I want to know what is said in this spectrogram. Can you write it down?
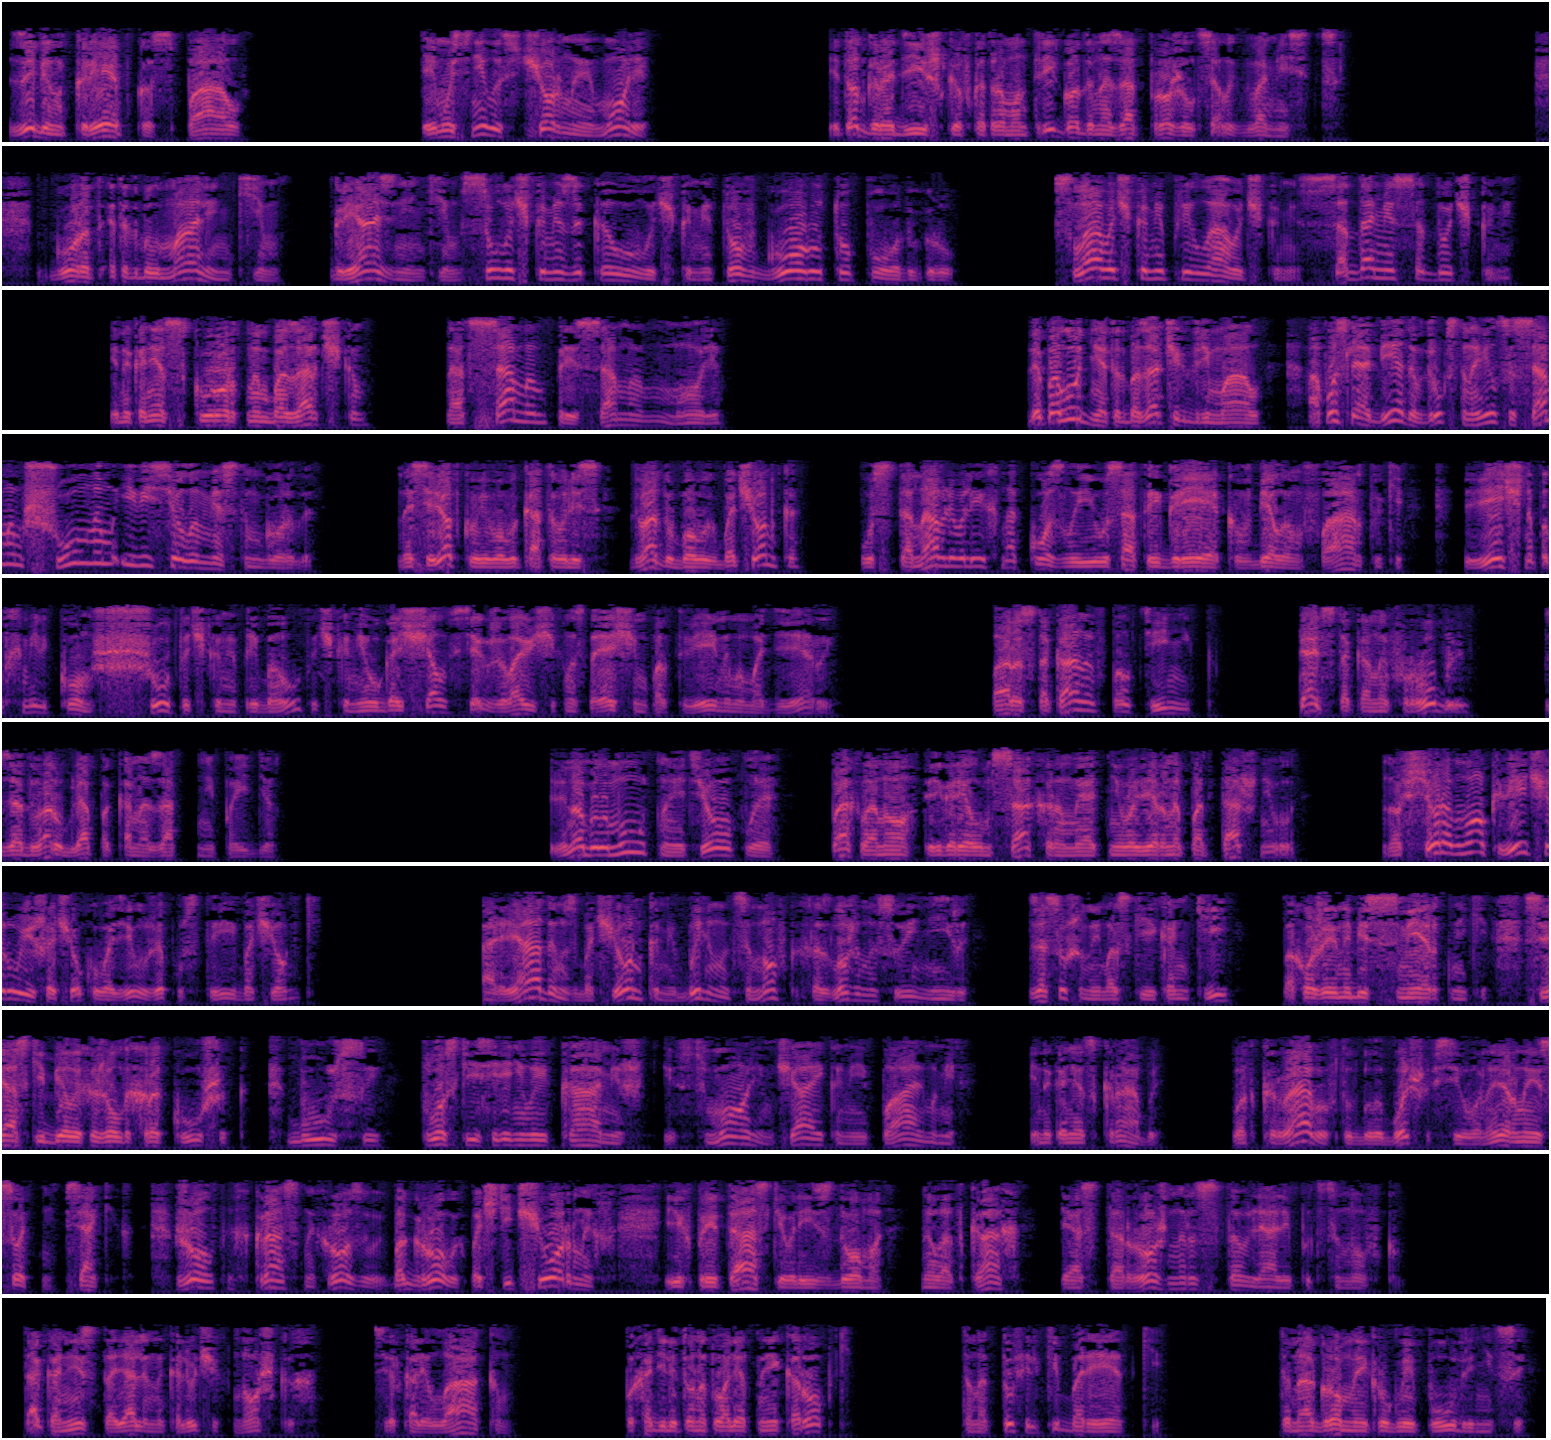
Зыбин крепко спал. Ему снилось Черное море и тот городишко, в котором он три года назад прожил целых два месяца. Город этот был маленьким, грязненьким, с улочками-закоулочками, то в гору, то под гору, с лавочками-прилавочками, с садами-садочками и, наконец, курортным базарчиком над самым-присамым морем. До полудня этот базарчик дремал, а после обеда вдруг становился самым шумным и веселым местом города. На середку его выкатывались два дубовых бочонка, устанавливали их на козлы, и усатый грек в белом фартуке, вечно под хмельком, шуточками, прибауточками угощал всех желающих настоящим портвейном и мадерой. Пара стаканов — полтинник, пять стаканов — рубль, за два рубля пока назад не пойдет. Вино было мутное, теплое, пахло оно перегорелым сахаром и от него верно подташнивало, но все равно к вечеру Ишачок увозил уже пустые бочонки. А рядом с бочонками были на циновках разложены сувениры, засушенные морские коньки, похожие на бессмертники, связки белых и желтых ракушек, бусы, плоские сиреневые камешки с морем, чайками и пальмами, и, наконец, крабы. Вот крабов тут было больше всего, наверное, сотни всяких. Желтых, красных, розовых, багровых, почти черных. Их притаскивали из дома на лотках и осторожно расставляли по циновкам. Так они стояли на колючих ножках, сверкали лаком, походили то на туалетные коробки, то на туфельки-баретки. то на огромные круглые пудреницы —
